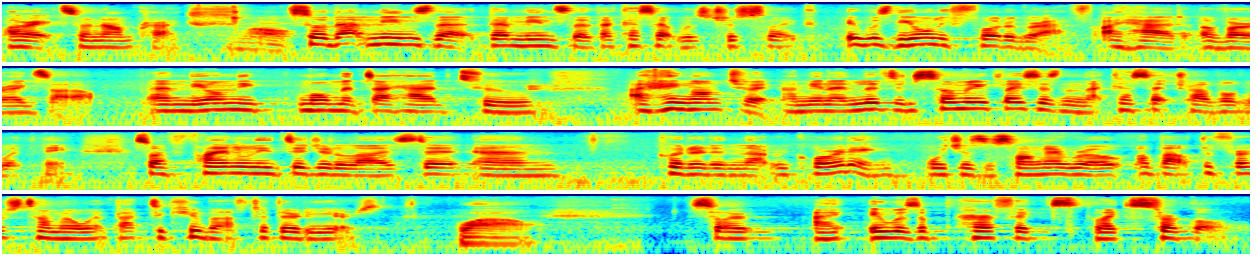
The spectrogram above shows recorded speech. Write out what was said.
All right, so now I'm crying. Oh. So that means that that means that that cassette was just like it was the only photograph I had of our exile, and the only moment I had to. I hang on to it. I mean, I lived in so many places, and that cassette traveled with me. So I finally digitalized it and put it in that recording, which is a song I wrote about the first time I went back to Cuba after 30 years. Wow. So I, I, it was a perfect like circle,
